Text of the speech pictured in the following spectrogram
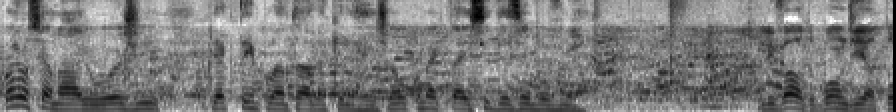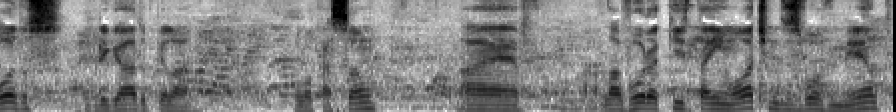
qual é o cenário hoje? O que é que tem plantado aqui na região? Como é que está esse desenvolvimento? Livaldo, bom dia a todos. Obrigado pela colocação. A lavoura aqui está em ótimo desenvolvimento.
